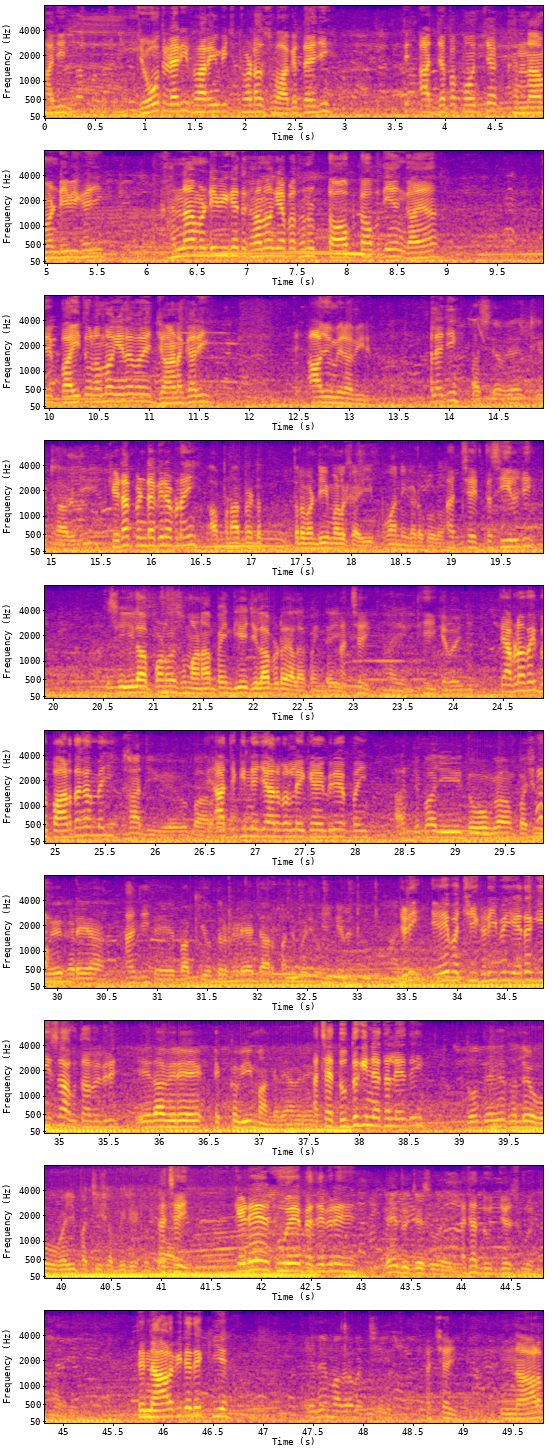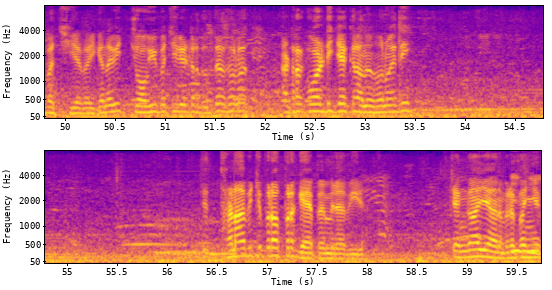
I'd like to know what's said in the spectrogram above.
ਹਾਂਜੀ। ਜੋਤ dairy farm ਵਿੱਚ ਤੁਹਾਡਾ ਸਵਾਗਤ ਹੈ ਜੀ। ਤੇ ਅੱਜ ਆਪਾਂ ਪਹੁੰਚੇ ਹਾਂ ਖੰਨਾ ਮੰਡੀ ਵਿਖੇ ਜੀ। ਖੰਨਾ ਮੰਡੀ ਵਿਖੇ ਦਿਖਾਵਾਂਗੇ ਆਪਾਂ ਤੁਹਾਨੂੰ ਟੌਪ ਟੌਪ ਦੀਆਂ ਗਾਇਆਂ। ਤੇ ਬਾਈ ਤੋਂ ਲਵਾਂਗੇ ਇਹਨਾਂ ਬਾਰੇ ਜਾਣਕਾਰੀ। ਤੇ ਆਜੋ ਮੇਰਾ ਵੀਰ। ਹਲੇ ਜੀ। ਅਸੀਂ ਵੀਰੇ ਠੀਕ ਠਾਕ ਜੀ? ਕਿਹੜਾ ਪਿੰਡ ਹੈ ਵੀਰ ਆਪਣਾ ਜੀ? ਆਪਣਾ ਪਿੰਡ ਤਲਵੰਡੀ ਮਲਕਾ ਜੀ ਭਵਾਨੀਗੜ੍ਹ ਕੋਲ। ਅੱਛਾ ਜੀ ਤਹਿਸੀਲ ਜੀ? ਤਹਿਸੀਲ ਆਪਾਂ ਨੂੰ ਸਮਾਣਾ ਪੈਂਦੀ ਹੈ ਜ਼ਿਲ੍ਹਾ ਪਟਿਆਲਾ ਪੈਂਦਾ ਜੀ। ਅੱਛਾ ਜੀ। ਹਾਂਜੀ। ਠੀਕ ਹੈ ਬਾਈ ਜੀ। ਤੇ ਆਪਣਾ ਬਾਈ ਵਪਾਰ ਦਾ ਕੰਮ ਹੈ ਜੀ? ਹਾਂਜੀ ਵੀਰੇ ਤੇ ਵਪਾਰ ਅੱਜ ਕਿੰਨੇ ਜਾਨਵਰ ਲੈ ਕੇ ਆਏ ਵੀਰੇ ਆਪਾਂ ਜੀ? ਅੱਜ ਭਾਜੀ ਦੋ ਗਾਂ ਪਸ਼ੂ ਇਹ ਖੜੇ ਆ ਹਾਂਜੀ। ਤੇ ਬਾਕੀ ਉਧਰ ਖੜੇ ਆ ਚਾਰ ਪੰਜ ਪਸ਼ੂ। ਠੀਕ ਹੈ ਵੀਰੇ। ਜਿਹੜੀ ਇਹ ਬੱਚੀ ਖੜੀ ਬਈ ਇਹਦਾ ਕੀ ਹਿਸਾਬ ਕਿਤਾਬ ਹੈ ਵੀਰੇ? ਇਹਦਾ ਵੀਰੇ 1 ਮੰਗ ਰਿਹਾ ਵੀਰੇ। ਅੱਛਾ ਦੁੱਧ ਕਿੰਨੇ ਥੱਲੇ ਇਹਦੇ? ਦੁੱਧ ਇਹਦੇ ਥੱਲੇ ਹੋਊਗਾ ਜੀ 25 26 ਲੀਟਰ ਅੱਛਾ ਜੀ। ਕਿਹੜੇ ਸੂਏ ਪੈਸੇ ਵੀਰੇ ਇਹ? ਇਹ ਦੂਜੇ ਸੂਏ ਅੱਛਾ ਦੂਜੇ ਸੂਏ। ਹਾਂਜੀ। ਤੇ ਨਾਲ ਵੀ ਤੇ ਕੀ ਹੈ? ਇਹਦੇ ਮਗਰ ਬੱਚੀ ਅੱਛਾ ਜੀ। ਨਾਲ ਬੱਚੀ ਹੈ ਬਾਈ ਕਹਿੰਦਾ ਵੀ 24 25 ਲੀਟਰ ਦੁੱਧ ਹੈ ਤੁਹਾਨੂੰ ਅਟਰ ਕੁਆਲਿਟੀ ਚੈੱਕ ਕਰਾਉਂਦੇ ਤੁਹਾਨੂੰ ਇਹਦੀ? ਤੇ ਥਣਾ ਵਿੱਚ ਪ੍ਰੋਪਰ ਗੈਪ ਹੈ ਮੇਰਾ ਵੀਰ। ਚੰਗਾ ਜਾਨਵਰ ਉਹ ਨਹੀਂ।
